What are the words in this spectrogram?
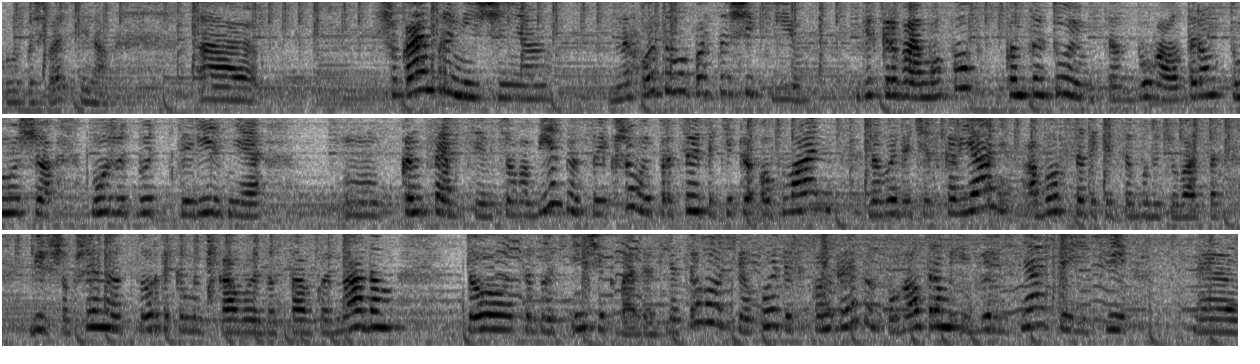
коли почалась війна. Е, Шукаємо приміщення, знаходимо поставщиків, відкриваємо ФОП, консультуємося з бухгалтером, тому що можуть бути різні концепції всього бізнесу. Якщо ви працюєте тільки офлайн на видачі з кав'ярні, або все-таки це будуть у вас більш обшини з тортиками, з кавою, доставкою на дом, то це будуть інші кведи. Для цього спілкуєтесь конкретно з бухгалтером і виясняєте, які е,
